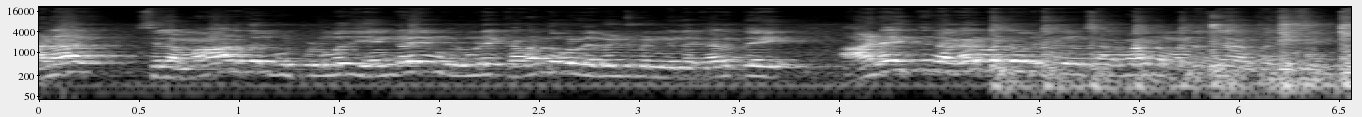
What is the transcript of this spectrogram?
ஆனால் சில மாறுதல் உட்படும்போது எங்களையும் ஒரு முறை கலந்து கொள்ள வேண்டும் என்கிற கருத்தை அனைத்து நகர்மன்ற உறுப்பினர் சார்பாக இந்த மன்றத்தை நான் பதிவு செய்கிறேன்.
